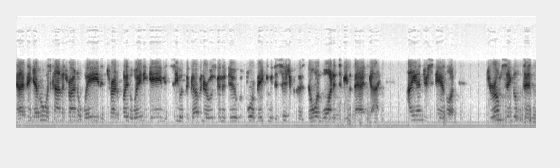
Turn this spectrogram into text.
And I think everyone was kind of trying to wait and trying to play the waiting game and see what the governor was going to do before making a decision because no one wanted to be the bad guy. I understand. Look, Jerome Singleton,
